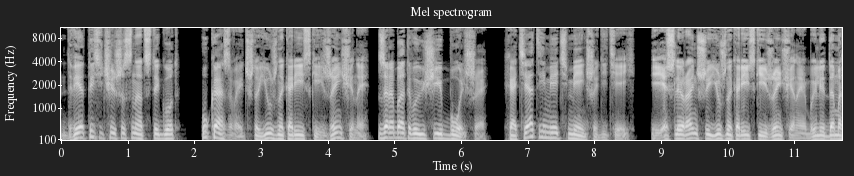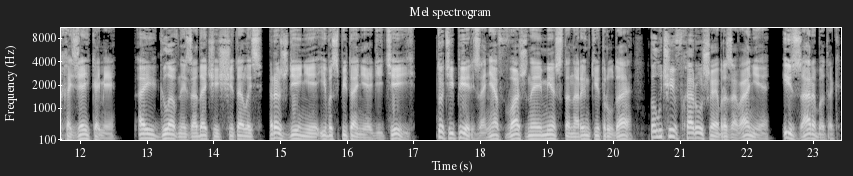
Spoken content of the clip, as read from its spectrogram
2016 год, указывает, что южнокорейские женщины, зарабатывающие больше, хотят иметь меньше детей. Если раньше южнокорейские женщины были домохозяйками, а их главной задачей считалось рождение и воспитание детей, то теперь, заняв важное место на рынке труда, получив хорошее образование и заработок,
